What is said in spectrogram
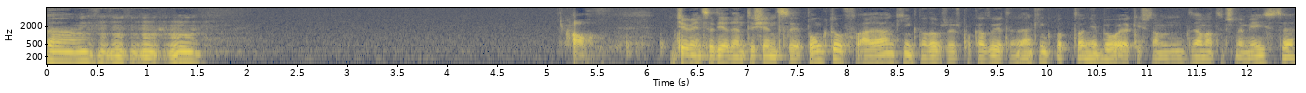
O, 901 tysięcy punktów, a ranking, no dobrze, już pokazuję ten ranking, bo to nie było jakieś tam dramatyczne miejsce.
